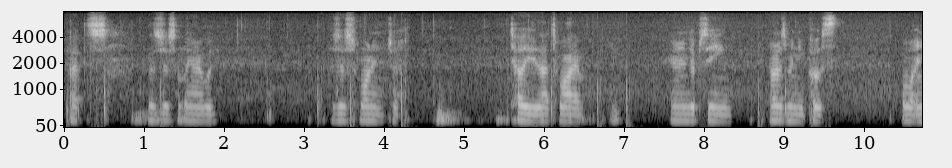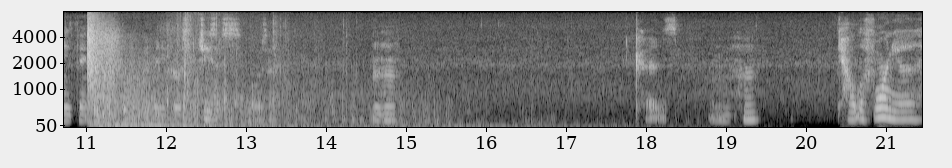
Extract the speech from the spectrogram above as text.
that's that's just something I would. I just wanted to tell you that's why you're gonna end up seeing not as many posts or anything that many posts. Jesus, what was that? Mm-hmm. Cause mm-hmm. California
